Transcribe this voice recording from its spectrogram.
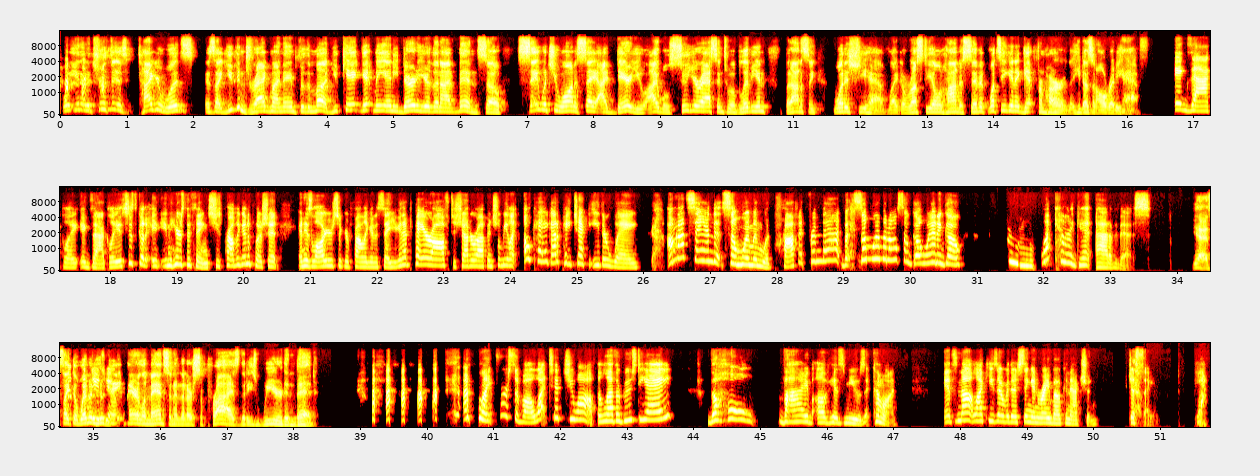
Well, you know, the truth is, Tiger Woods is like, you can drag my name through the mud. You can't get me any dirtier than I've been. So say what you want to say. I dare you. I will sue your ass into oblivion. But honestly, what does she have? Like a rusty old Honda Civic? What's he going to get from her that he doesn't already have? Exactly, exactly. It's just gonna. And here's the thing: she's probably gonna push it, and his lawyers are finally gonna say you're gonna have to pay her off to shut her up, and she'll be like, "Okay, I got a paycheck either way." Yeah. I'm not saying that some women would profit from that, but some women also go in and go, hmm, "What can I get out of this?" Yeah, it's like the women who date Marilyn Manson and then are surprised that he's weird in bed. I'm like, first of all, what tipped you off? The leather bustier? The whole vibe of his music. Come on. It's not like he's over there singing Rainbow Connection. Just saying. Yeah.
